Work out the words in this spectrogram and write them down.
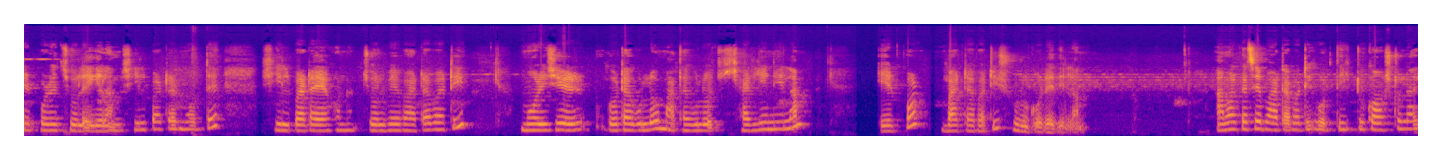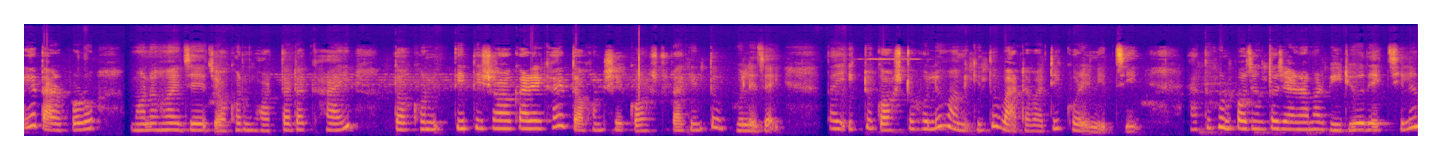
এরপরে চলে গেলাম শিলপাটার মধ্যে। শিলপাটা এখন চলবে বাটাবাটি। মরিচের গোটাগুলো, মাথাগুলো ছাড়িয়ে নিলাম। এরপর বাটাবাটি শুরু করে দিলাম। আমার কাছে বাটাবাটি করতে একটু কষ্ট লাগে, তারপরও মনে হয় যে যখন ভর্তাটা খাই তখন তৃপ্তি সহকারে খাই তখন সেই কষ্টটা কিন্তু ভুলে যাই তাই একটু কষ্ট হলেও আমি কিন্তু বাটাবাটি করে নিচ্ছি। এতক্ষণ পর্যন্ত যারা আমার ভিডিও দেখছিলেন,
